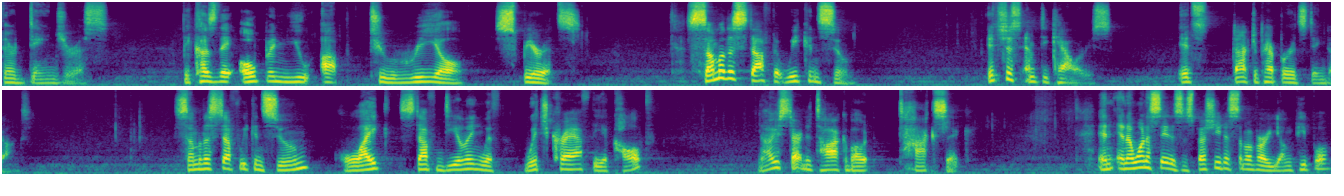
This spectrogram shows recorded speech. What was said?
they're dangerous, because they open you up to real spirits. Some of the stuff that we consume, it's just empty calories. It's Dr. Pepper, it's ding dongs. Some of the stuff we consume, like stuff dealing with witchcraft, the occult, now you're starting to talk about toxic. And, and I want to say this, especially to some of our young people.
